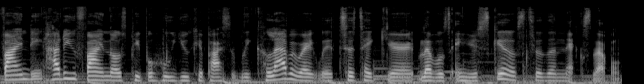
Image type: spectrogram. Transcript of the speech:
Finding how do you find those people who you could possibly collaborate with to take your levels and your skills to the next level?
